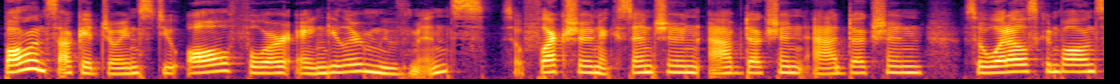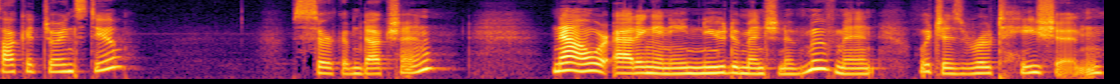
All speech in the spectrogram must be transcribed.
Ball and socket joints do all four angular movements, so flexion, extension, abduction, adduction. So what else can ball and socket joints do? Circumduction. Now we're adding in a new dimension of movement, which is rotation.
